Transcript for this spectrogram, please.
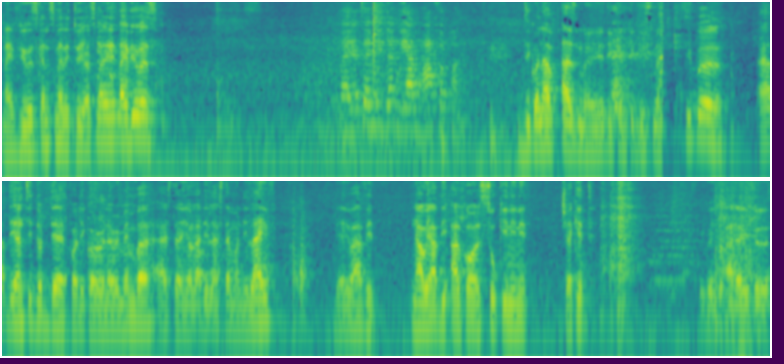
My viewers can smell it too. You're smelling it, my viewers. By the time we're done, we have half a pan. Deacon have asthma, yet he can take this smell. People, I have the antidote there for the corona. Remember, I was telling you all the last time on the live. There you have it. Now we have the alcohol soaking in it. Check it. We're going to add a little,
